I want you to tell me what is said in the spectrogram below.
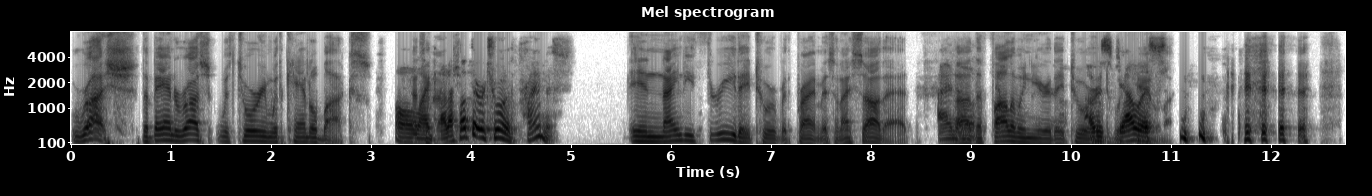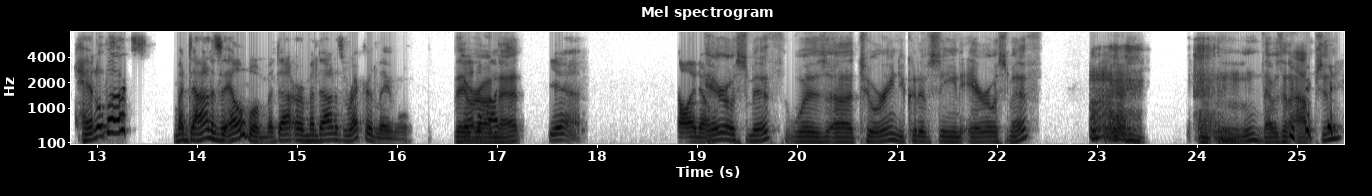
Rush. The band Rush was touring with Candlebox. Oh That's my god, I thought they were touring with Primus. in 93 they toured with primus and i saw that I know. uh, the following year they toured I was with jealous. Candlebox. Candlebox? Madonna's album, Madonna or Madonna's record label. they were on that Yeah. All I know. aerosmith was uh touring you could have seen aerosmith that was an option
